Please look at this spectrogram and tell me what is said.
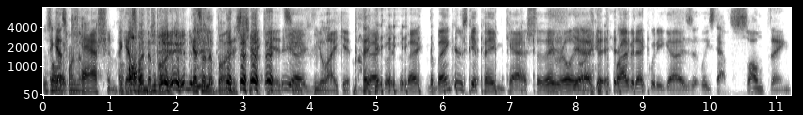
There's I guess when the- cash I guess when the involved, bon- I guess when the bonus check hits, yeah, you, ex- you like it. But exactly. The bank the bankers get paid in cash, so they really Yeah. like it. The private equity guys at least have something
